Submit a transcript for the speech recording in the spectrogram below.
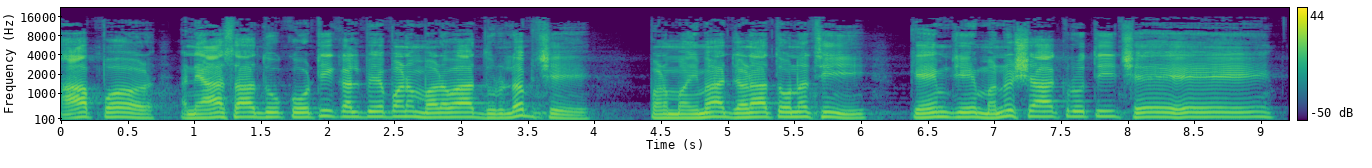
આ પળ અને આ સાધુ કોટી કલ્પે પણ મળવા દુર્લભ છે. પણ મહિમા જણાતો નથી, કેમ જે મનુષ્ય આકૃતિ છે.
